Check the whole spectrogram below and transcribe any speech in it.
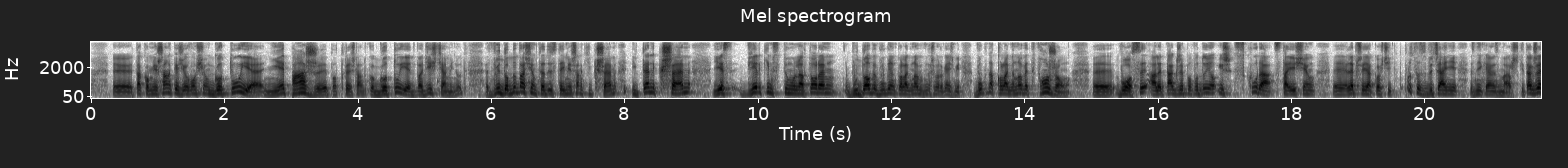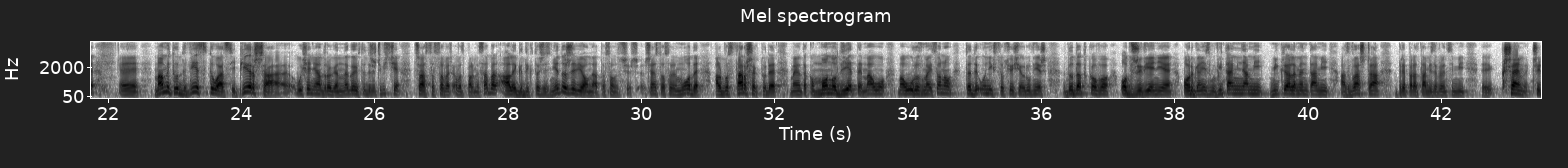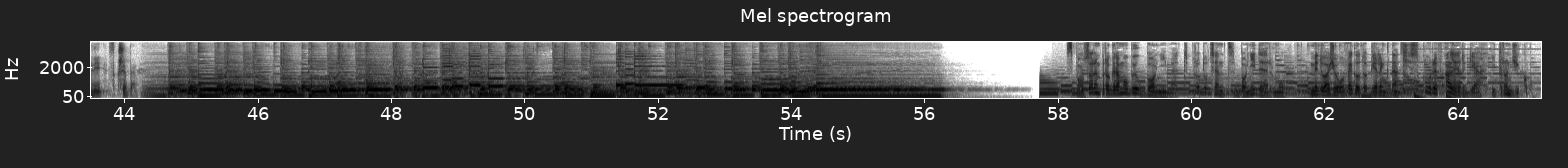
taką mieszankę ziołową się gotuje, nie parzy, podkreślam, tylko gotuje 20 minut. Wydobywa się wtedy z tej mieszanki krzem i ten krzem jest wielkim stymulatorem budowy włókien kolagenowych w naszym organizmie. Włókna kolagenowe tworzą e, włosy, ale także powodują, iż skóra staje się e, lepszej jakości. Po prostu zwyczajnie znikają zmarszczki. Także e, mamy tu dwie sytuacje. Pierwsza, łysienia androgennego i wtedy rzeczywiście trzeba stosować owoc palmy sabar, ale gdy ktoś jest niedożywiony, a to są często osoby młode albo starsze, które mają taką monodietę mało, mało urozmaiconą, wtedy u nich stosuje się również dodatkowo odżywienie organizmu witaminami, mikroelementami, a zwłaszcza preparatami zawierającymi y, krzem, czyli skrzypem. Sponsorem programu był Bonimed, producent Bonidermu, mydła ziołowego do pielęgnacji skóry w alergiach i trądziku.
